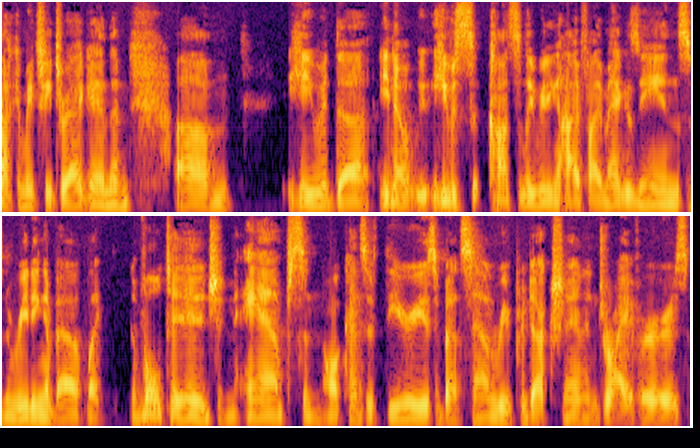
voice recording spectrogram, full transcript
Nakamichi dragon, and um, he would, uh, you know, he was constantly reading hi-fi magazines and reading about like voltage and amps and all kinds of theories about sound reproduction and drivers,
